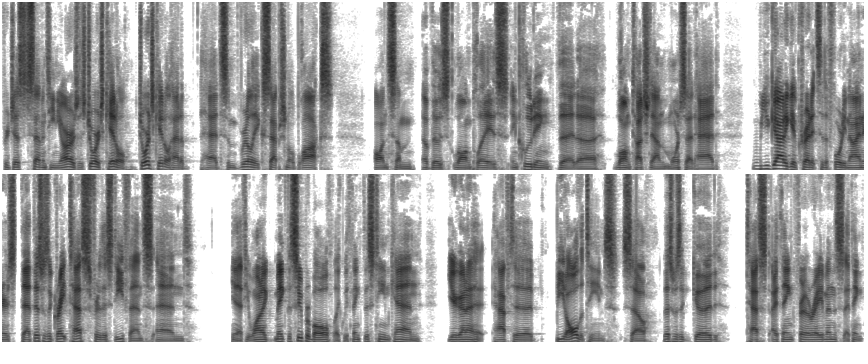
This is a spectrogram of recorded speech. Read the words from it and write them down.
for just 17 yards. Was George Kittle? George Kittle had a, had some really exceptional blocks on some of those long plays, including that uh, long touchdown Mostert had. You got to give credit to the 49ers that this was a great test for this defense. And you know, if you want to make the Super Bowl, like we think this team can, you're going to have to beat all the teams. So this was a good test, I think, for the Ravens. I think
